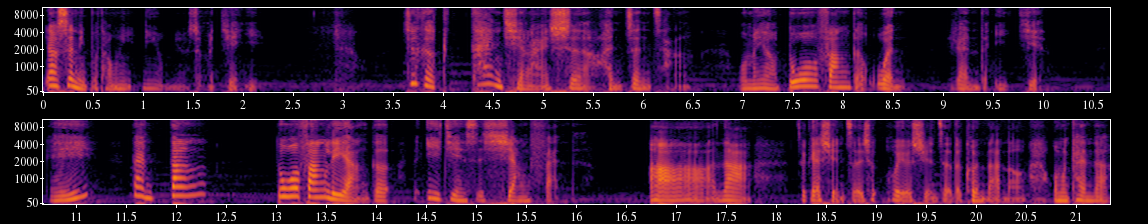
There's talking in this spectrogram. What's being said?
要是你不同意，你有没有什么建议？”这个看起来是很正常，我们要多方的问人的意见。哎，但当多方两个的意见是相反的啊，那这个选择就会有选择的困难哦。我们看到。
